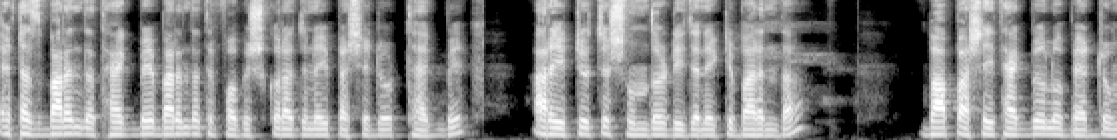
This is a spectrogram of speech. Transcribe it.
অ্যাটাচ বারান্দা থাকবে। বারান্দাতে প্রবেশ করার জন্য এই পাশে ডোর থাকবে। আর এটি হচ্ছে সুন্দর ডিজাইনের একটি বারান্দা। বা পাশেই থাকবে হলো বেডরুম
